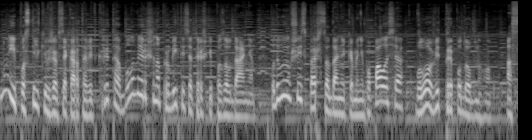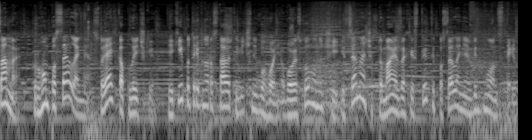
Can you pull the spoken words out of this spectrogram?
Ну і оскільки вже вся карта відкрита, було вирішено пробігтися трішки по завданням. Подивившись, перше завдання, яке мені попалося, було від преподобного. А саме, кругом поселення стоять каплички, в які потрібно розставити вічний вогонь, обов'язково вночі, і це начебто має захистити поселення від монстрів.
